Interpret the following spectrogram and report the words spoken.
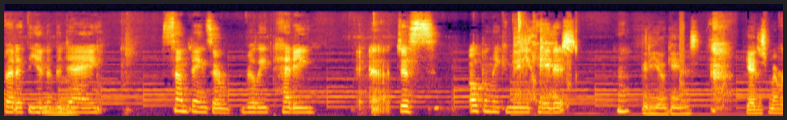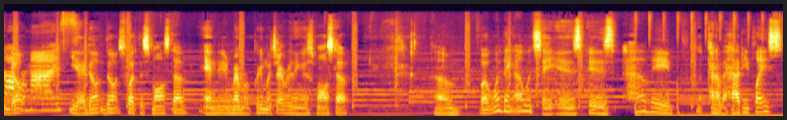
but at the end of the Mhm. day, some things are really petty. Uh, just openly communicated. Huh? Video games. Yeah, just remember don't yeah don't don't sweat the small stuff and remember pretty much everything is small stuff um, but one thing i would say is is have a kind of a happy place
